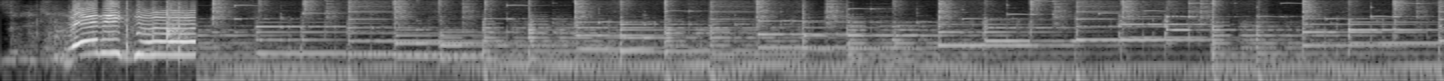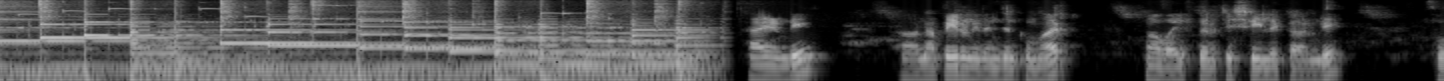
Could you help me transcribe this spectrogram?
very good hi అండి. నా పేరు నిరంజన్ కుమార్. మా వైఫ్ పేరు వచ్చి శ్రీలేఖ అండి. సో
